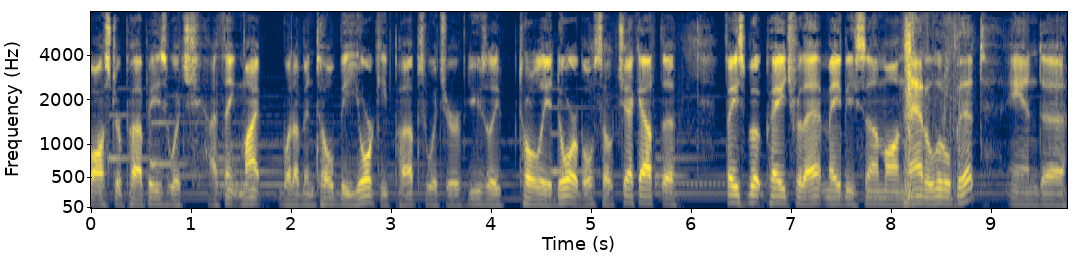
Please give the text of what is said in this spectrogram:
foster puppies, which I think might, what I've been told, be Yorkie pups, which are usually totally adorable. So check out the Facebook page for that. Maybe some on that a little bit. And, uh,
